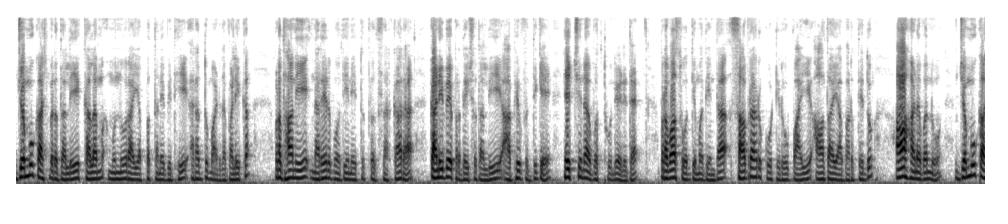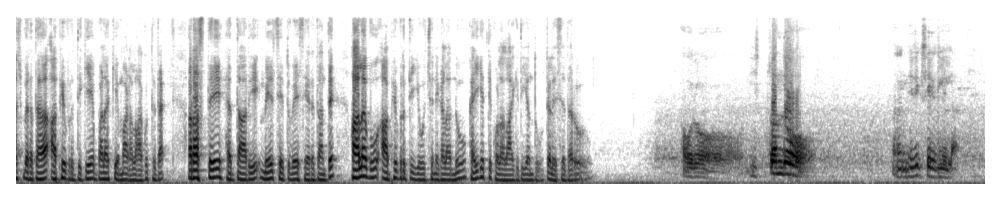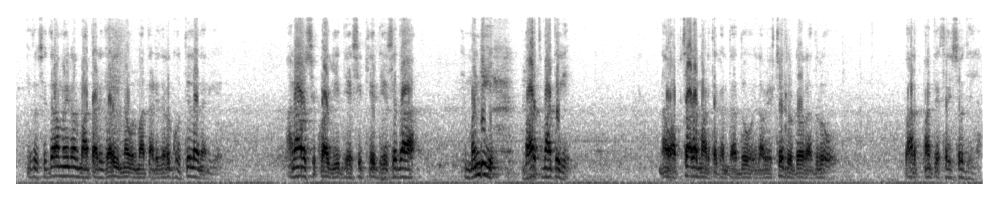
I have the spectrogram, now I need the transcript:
ಜಮ್ಮು ಕಾಶ್ಮೀರದಲ್ಲಿ ಕಲಂ ಮುನ್ನೂರ ಎಪ್ಪತ್ತನೇ ವಿಧಿ ರದ್ದು ಮಾಡಿದ ಬಳಿಕ ಪ್ರಧಾನಿ ನರೇಂದ್ರ ಮೋದಿ ನೇತೃತ್ವದ ಸರ್ಕಾರ ಕಣಿವೆ ಪ್ರದೇಶದಲ್ಲಿ ಅಭಿವೃದ್ಧಿಗೆ ಹೆಚ್ಚಿನ ಒತ್ತು ನೀಡಿದೆ. ಪ್ರವಾಸೋದ್ಯಮದಿಂದ ಸಾವಿರಾರು ಕೋಟಿ ರೂಪಾಯಿ ಆದಾಯ ಬರುತ್ತಿದ್ದು ಆ ಹಣವನ್ನು ಜಮ್ಮು ಕಾಶ್ಮೀರದ ಅಭಿವೃದ್ಧಿಗೆ ಬಳಕೆ ಮಾಡಲಾಗುತ್ತಿದೆ. ರಸ್ತೆ, ಹೆದ್ದಾರಿ, ಮೇಲ್ಸೇತುವೆ ಸೇರಿದಂತೆ ಹಲವು ಅಭಿವೃದ್ಧಿ ಯೋಜನೆಗಳನ್ನು ಕೈಗೆತ್ತಿಕೊಳ್ಳಲಾಗಿದೆ ಎಂದು ತಿಳಿಸಿದರು. ಅವರು ಇಷ್ಟೊಂದು ನಿರೀಕ್ಷೆ ಇರಲಿಲ್ಲ. ಇದು ಸಿದ್ದರಾಮಯ್ಯನವರು ಮಾತಾಡಿದ್ದಾರೆ ಇನ್ನೊಬ್ರು ಮಾತಾಡಿದ್ದಾರೆ ಗೊತ್ತಿಲ್ಲ ನನಗೆ. ಅನಾವಶ್ಯಕವಾಗಿ ದೇಶಕ್ಕೆ, ದೇಶದ ಮಂಡಿಗೆ ಭಾರತ ಮಾತೆಗೆ ನಾವು ಅಪಚಾರ ಮಾಡ್ತಕ್ಕಂಥದ್ದು ನಾವು ಎಷ್ಟೇ ದೊಡ್ಡವರಾದರೂ ಭಾರತ ಮಾತೆ ಸಹಿಸೋದಿಲ್ಲ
